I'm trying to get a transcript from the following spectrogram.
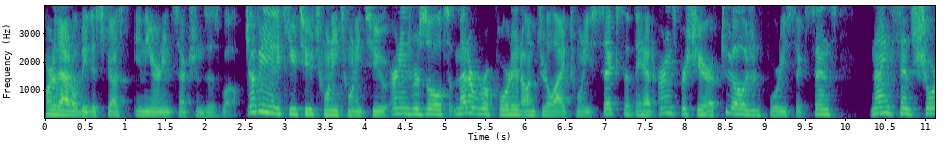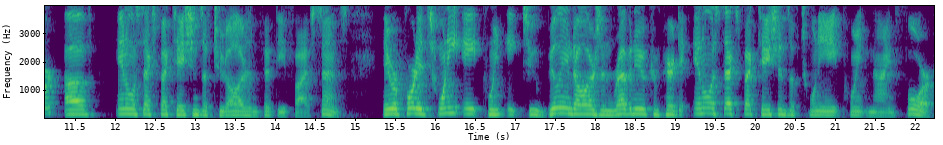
Part of that will be discussed in the earnings sections as well. Jumping into Q2 2022 earnings results, Meta reported on July 26 that they had earnings per share of $2.46, 9 cents short of analyst expectations of $2.55. They reported $28.82 billion in revenue compared to analyst expectations of 28.94,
